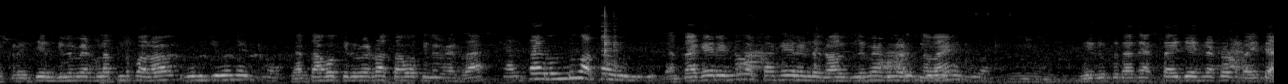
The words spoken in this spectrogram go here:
ఇక్కడ నుంచి ఎన్ని కిలోమీటర్లు వస్తుంది పొలం? రెండు కిలోమీటర్లు. ఎంత ఒక కిలోమీటర్ వస్తావో కిలోమీటరా? వెళ్తా రెండు వస్తా రెండు. ఎంతకే రెండు వస్తాకే రెండు నాలుగు కిలోమీటర్లు నడుస్తున్నావా? నీకు అది ఎక్సర్సైజ్ చేసినట్టు ఉంటుంది అయితే.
